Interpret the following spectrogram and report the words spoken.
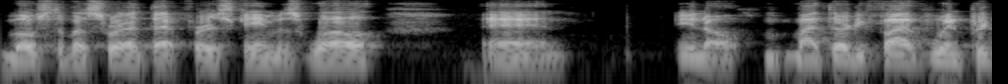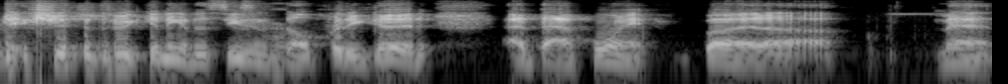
most of us were at that first game as well. And, you know, my 35 win prediction at the beginning of the season felt pretty good at that point. But, uh, man,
